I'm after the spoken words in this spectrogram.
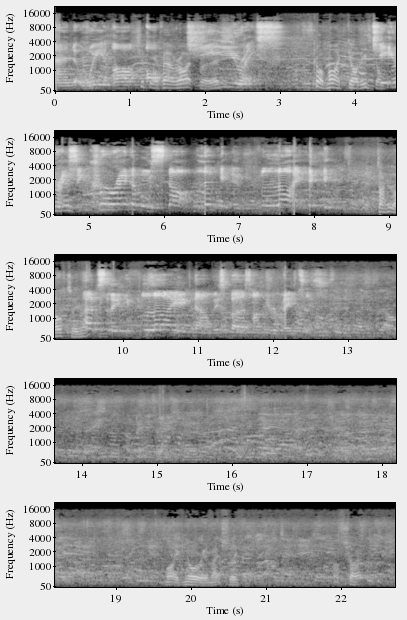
And we are Should be about right G-Race. God, my God, he's gone. G-Race, incredible start. Look at him flying. Don't laugh too much. Absolutely flying down his first 100 metres. Might ignore him actually. I'll show it.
